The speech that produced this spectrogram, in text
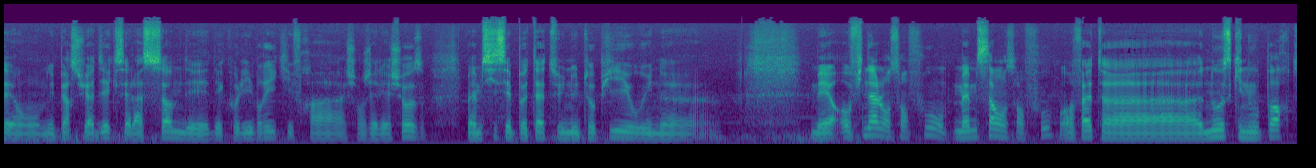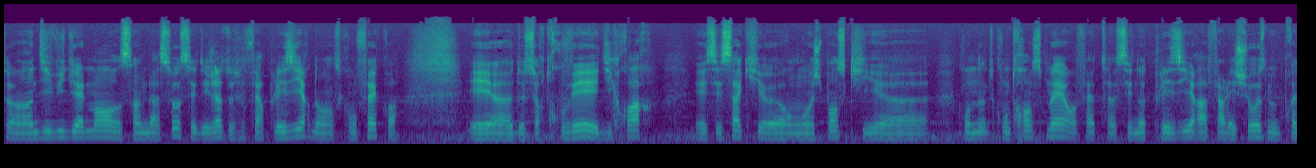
On est persuadé que c'est la somme des, colibris qui fera changer les choses, même si c'est peut-être une utopie ou une mais au final, on s'en fout. Même ça, on s'en fout. En fait, euh, nous, ce qui nous porte individuellement au sein de l'assaut, c'est déjà de se faire plaisir dans ce qu'on fait, quoi. Et euh, de se retrouver et d'y croire. Et c'est ça qui, euh, je pense, qu'on, transmet en fait. C'est notre plaisir à faire les choses, notre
